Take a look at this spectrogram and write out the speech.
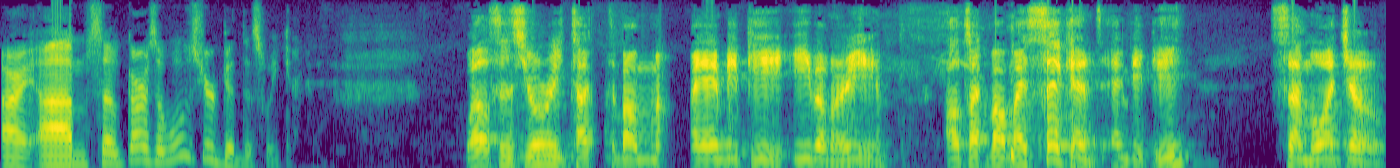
All right. Um. So Garza, what was your good this week? Well, since you already talked about my my MVP, Eva Marie, I'll talk about my second MVP, Samoa Joe.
